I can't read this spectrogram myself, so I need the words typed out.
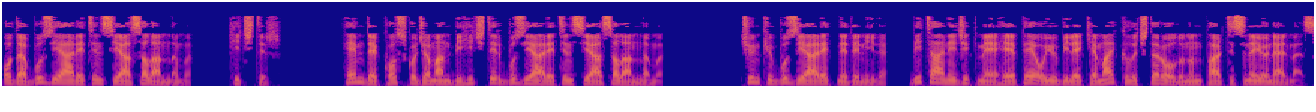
O da bu ziyaretin siyasal anlamı. Hiçtir. Hem de koskocaman bir hiçtir bu ziyaretin siyasal anlamı. Çünkü bu ziyaret nedeniyle, bir tanecik MHP oyu bile Kemal Kılıçdaroğlu'nun partisine yönelmez.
